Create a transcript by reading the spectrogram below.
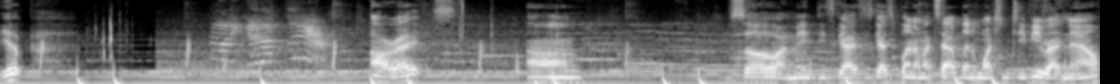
Yep. All right. Um. So I made these guys. These guys playing on my tablet and watching TV right now.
